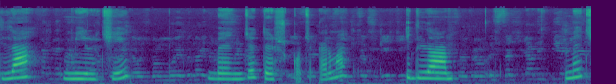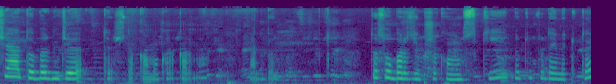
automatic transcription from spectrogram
Dla Milci będzie też kocia karma. I dla mycia to będzie też taka mokra karma. Jakby. To są bardziej przekąski. No to to dajmy tutaj.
